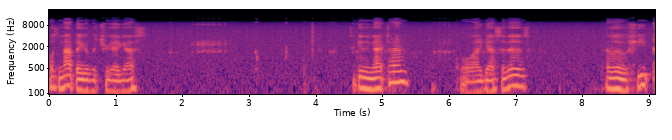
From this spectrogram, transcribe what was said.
Wasn't that big of a tree, I guess. Is it getting nighttime? Well, I guess it is. Hello, sheep.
